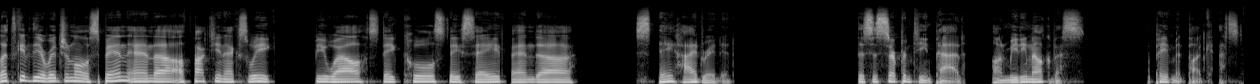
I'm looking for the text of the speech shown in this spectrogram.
let's give the original a spin and uh, i'll talk to you next week be well, stay cool, stay safe, and uh, stay hydrated. This is Serpentine Pad on Meeting Malkmus, a pavement podcast.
